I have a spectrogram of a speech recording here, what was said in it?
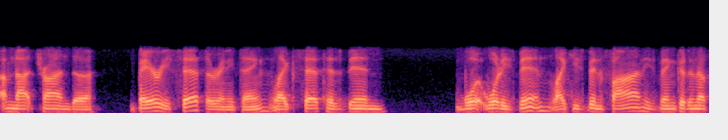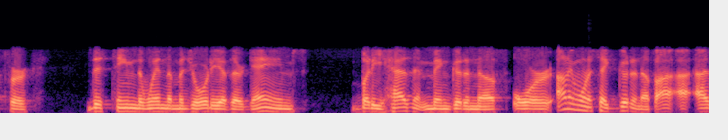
I'm not trying to bury Seth or anything. Like Seth has been what what he's been. Like he's been fine. He's been good enough for this team to win the majority of their games, but he hasn't been good enough. Or I don't even want to say good enough. I I,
